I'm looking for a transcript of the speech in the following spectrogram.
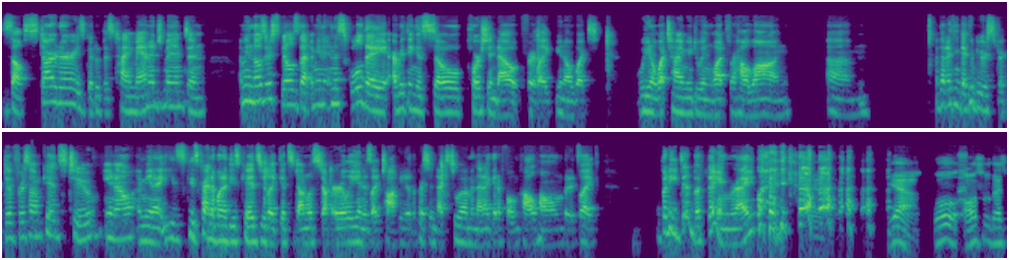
self starter. He's good with his time management, and I mean, those are skills that I mean, in a school day, everything is so portioned out for like you know what you know what time you're doing what for how long. Um, that I think that could be restrictive for some kids too. You know, I mean, I, he's he's kind of one of these kids who like gets done with stuff early and is like talking to the person next to him, and then I get a phone call home. But it's like, but he did the thing, right? Like, yeah. Yeah. Well also that's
